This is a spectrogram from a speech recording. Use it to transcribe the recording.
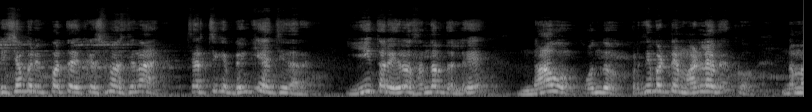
ಡಿಸೆಂಬರ್ ಇಪ್ಪತ್ತೈದು ಕ್ರಿಸ್ಮಸ್ ದಿನ ಚರ್ಚಿಗೆ ಬೆಂಕಿ ಹಚ್ಚಿದ್ದಾರೆ. ಈ ಥರ ಇರೋ ಸಂದರ್ಭದಲ್ಲಿ ನಾವು ಒಂದು ಪ್ರತಿಭಟನೆ ಮಾಡಲೇಬೇಕು ನಮ್ಮ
